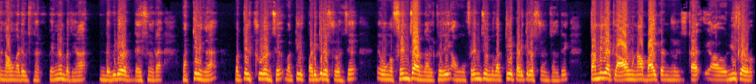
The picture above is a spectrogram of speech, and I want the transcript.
நான் அவங்க அட்வைஸ் சொன்னார். இப்போ என்னென்னு பார்த்தீங்கன்னா இந்த வீடியோ சொல்கிறேன் வக்கீலுங்க வக்கீல் ஸ்டூடெண்ட்ஸு வக்கீலுக்கு படிக்கிற ஸ்டூடெண்ட்ஸு உங்கள் ஃப்ரெண்ட்ஸாக இருந்தாலும் சரி அவங்க ஃப்ரெண்ட்ஸ் வந்து வக்கீல் படிக்கிற ஸ்டூடெண்ட்ஸ் சரி தமிழ்நாட்டில் ஆகும்னா பாய்க்கன்னு சொல்லிட்டு நியூஸில் வரும்.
